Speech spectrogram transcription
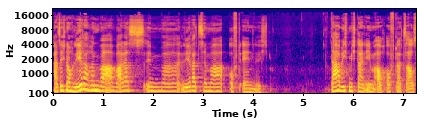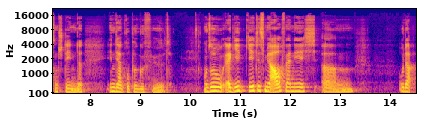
Als ich noch Lehrerin war, war das im äh, Lehrerzimmer oft ähnlich. Da habe ich mich dann eben auch oft als Außenstehende in der Gruppe gefühlt. Und so geht es mir auch, wenn ich ähm, oder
